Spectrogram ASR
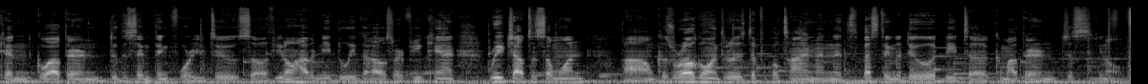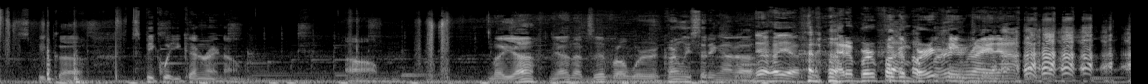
can go out there and do the same thing for you too. So if you don't have a need to leave the house, or if you can't, reach out to someone because um, we're all going through this difficult time, and it's the best thing to do would be to come out there and just you know speak uh, speak what you can right now. Um, but yeah, yeah, that's it, bro. We're currently sitting at a yeah, yeah, at a Bur- fucking Burger King right now.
